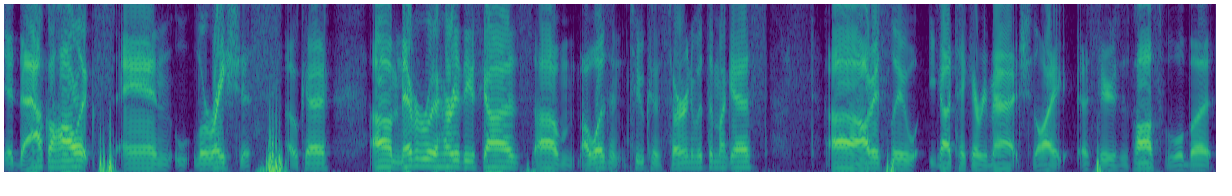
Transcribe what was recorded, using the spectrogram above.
the Alcoholics and Luracious, okay? Um, never really heard of these guys. Um, I wasn't too concerned with them, I guess. Uh, obviously, you gotta take every match like as serious as possible, but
